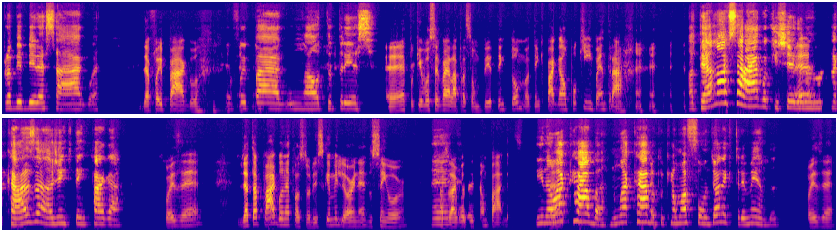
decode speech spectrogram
para beber essa água. Já foi pago. Já foi pago um alto preço. É, porque você vai lá para São Pedro, tem que tomar, tem que pagar um pouquinho para entrar. Até a nossa água que chega é. na nossa casa, a gente tem que pagar. Pois é. Já está pago, né, pastor? Isso que é melhor, né, do Senhor. É. As águas estão pagas. E não é. acaba, não acaba, é. porque é uma fonte. Olha que tremenda. Pois é.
